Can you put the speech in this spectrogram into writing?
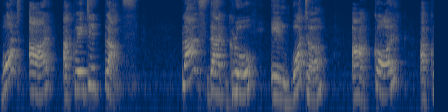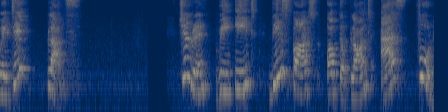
What are aquatic plants? Plants that grow in water are called aquatic plants. Children, we eat these parts of the plant as food.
